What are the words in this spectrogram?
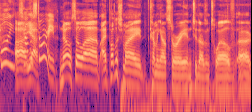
Well, you Uh, tell yeah. the story. No, so uh, I published my coming out story in 2012 uh,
